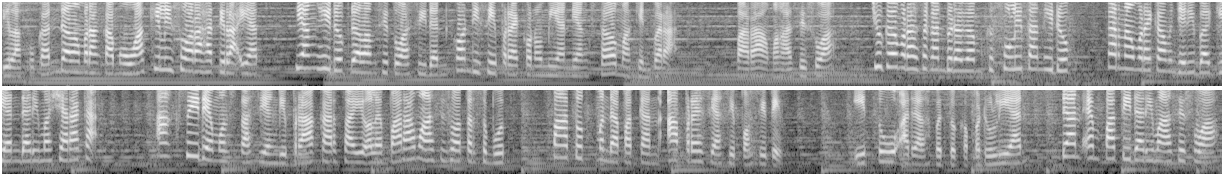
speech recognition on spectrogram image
dilakukan dalam rangka mewakili suara hati rakyat yang hidup dalam situasi dan kondisi perekonomian yang semakin berat. Para mahasiswa juga merasakan beragam kesulitan hidup karena mereka menjadi bagian dari masyarakat. Aksi demonstrasi yang diprakarsai oleh para mahasiswa tersebut patut mendapatkan apresiasi positif. Itu adalah bentuk kepedulian dan empati dari mahasiswa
